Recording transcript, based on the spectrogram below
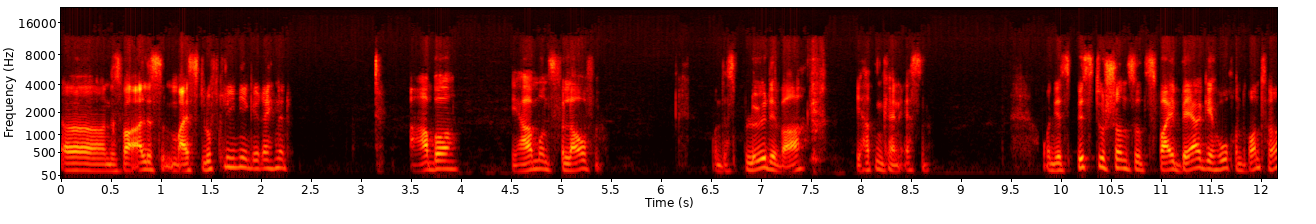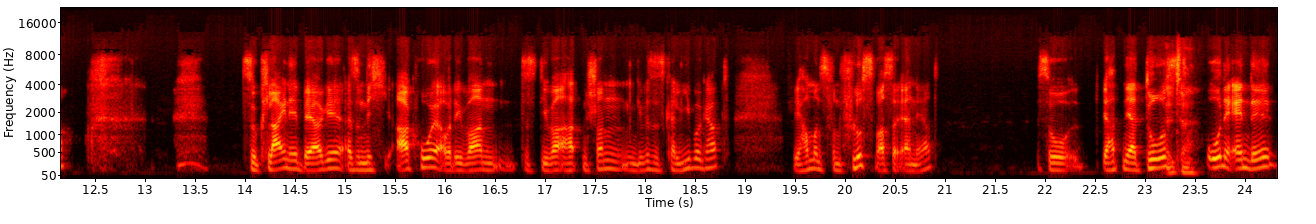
das war alles meist Luftlinie gerechnet. Aber wir haben uns verlaufen. Und das Blöde war, wir hatten kein Essen. Und jetzt bist du schon so zwei Berge hoch und runter. so kleine Berge, also nicht arg hohe, aber die waren, das, die war, hatten schon ein gewisses Kaliber gehabt. Wir haben uns von Flusswasser ernährt. so, wir hatten ja Durst Alter. ohne Ende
